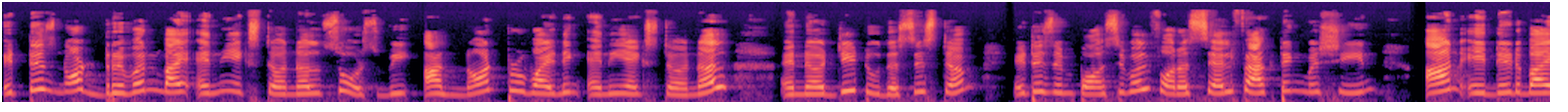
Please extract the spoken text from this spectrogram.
it is not driven by any external source. We are not providing any external energy to the system it is impossible for a self-acting machine unaided by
